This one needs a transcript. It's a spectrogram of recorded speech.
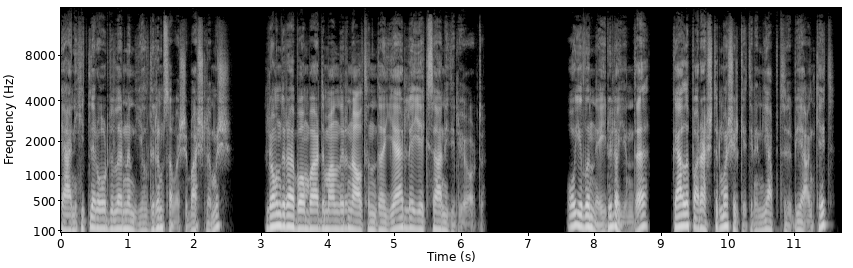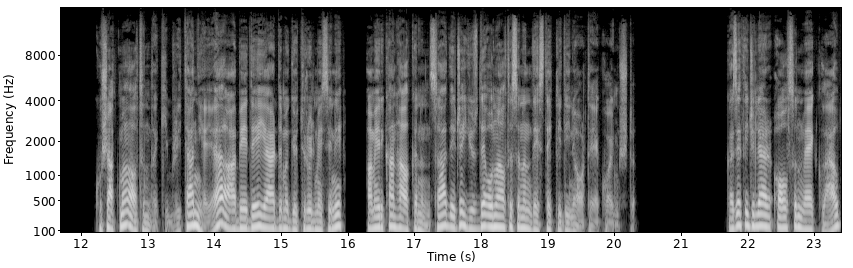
yani Hitler ordularının Yıldırım Savaşı başlamış, Londra bombardımanların altında yerle yeksan ediliyordu. O yılın Eylül ayında Gallup Araştırma Şirketi'nin yaptığı bir anket, kuşatma altındaki Britanya'ya ABD yardımı götürülmesini Amerikan halkının sadece yüzde 16'sının desteklediğini ortaya koymuştu. Gazeteciler Olson ve Cloud,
